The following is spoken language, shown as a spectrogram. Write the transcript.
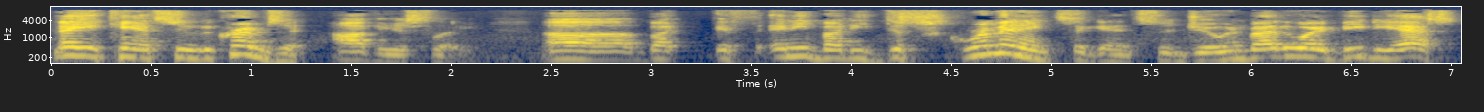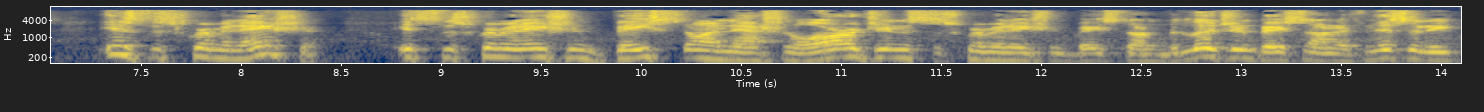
Now you can't sue the Crimson, obviously, uh, but if anybody discriminates against a Jew, and by the way, BDS is discrimination. It's discrimination based on national origin. It's discrimination based on religion, based on ethnicity.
